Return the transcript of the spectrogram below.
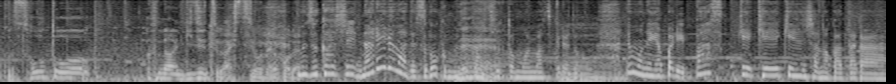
これ相当な技術が必要だよこれ。難しい。慣れるまですごく難しいと思いますけれど、ねでもねやっぱりバスケ経験者の方が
